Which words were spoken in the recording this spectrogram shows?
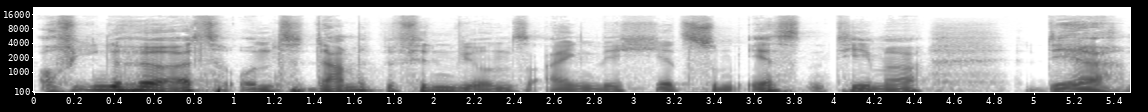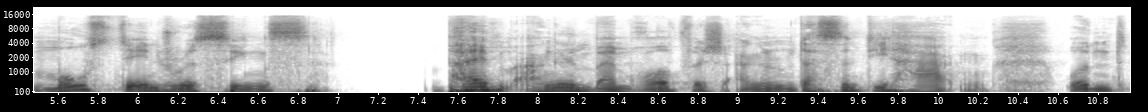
auf ihn gehört. Und damit befinden wir uns eigentlich jetzt zum ersten Thema der Most Dangerous Things beim Angeln, beim Raubfischangeln. Und das sind die Haken. Und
